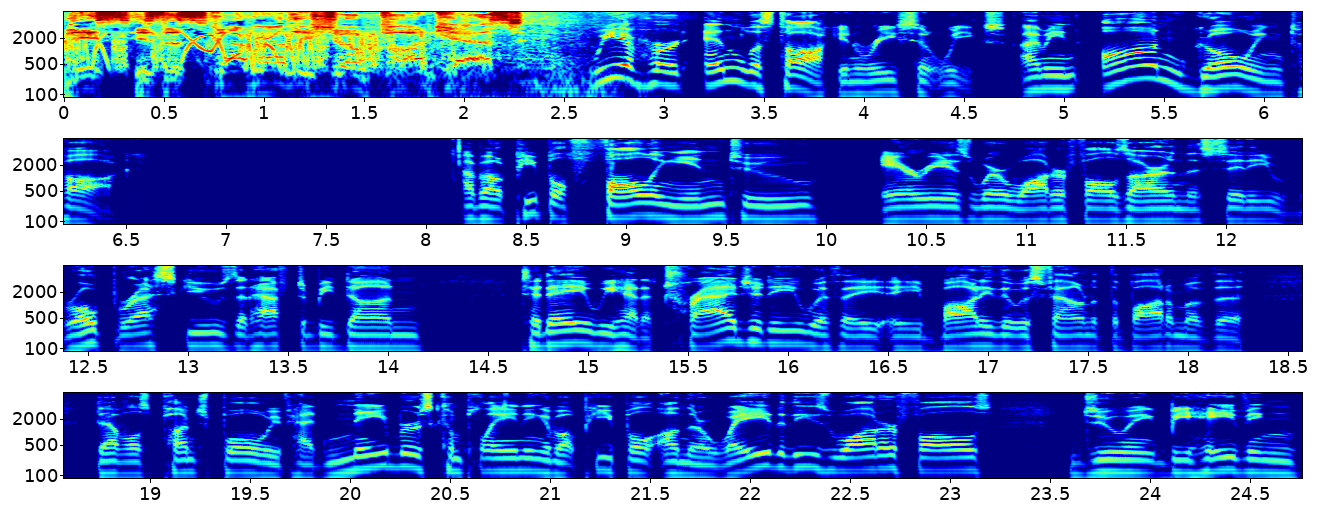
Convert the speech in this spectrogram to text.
This is the Scott Radley Show podcast. We have heard endless talk in recent weeks. I mean, ongoing talk about people falling into areas where waterfalls are in the city, rope rescues that have to be done. Today, we had a tragedy with a, a body that was found at the bottom of the Devil's Punch Bowl. We've had neighbors complaining about people on their way to these waterfalls doing behaving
